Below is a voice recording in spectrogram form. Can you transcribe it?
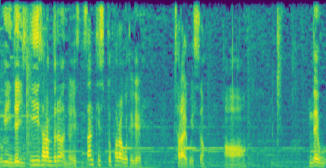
여기 이제 이, 이 사람들은 여기 산티 수투파라고 되게 잘 알고 있어. 어. 근데 우-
